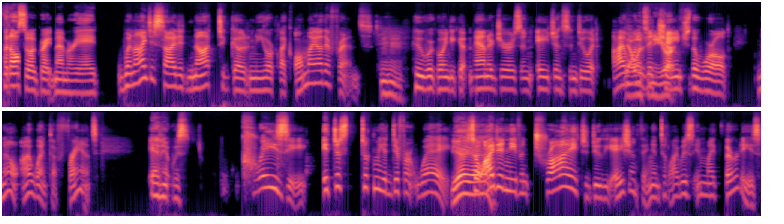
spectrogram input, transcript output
but also a great memory aid. When I decided not to go to New York like all my other friends Mm-hmm. who were going to get managers and agents and do it, I wanted to to, change the world. No, I went to France and it was crazy. It just took me a different way. Yeah, yeah, So yeah. I didn't even try to do the Asian thing until I was in my 30s.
